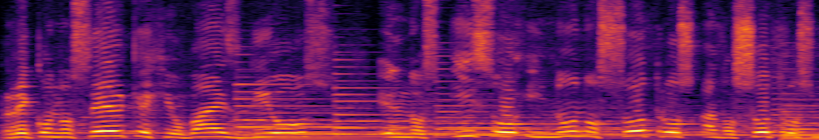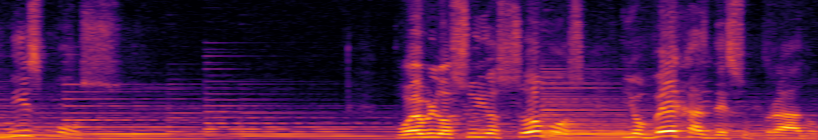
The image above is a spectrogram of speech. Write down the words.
Reconocer que Jehová es Dios, Él nos hizo y no nosotros a nosotros mismos. Pueblo suyo somos y ovejas de su prado.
